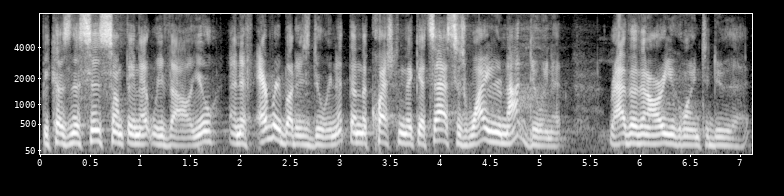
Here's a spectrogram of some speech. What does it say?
because this is something that we value. And if everybody's doing it, then the question that gets asked is, why are you not doing it? Rather than, are you going to do that?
